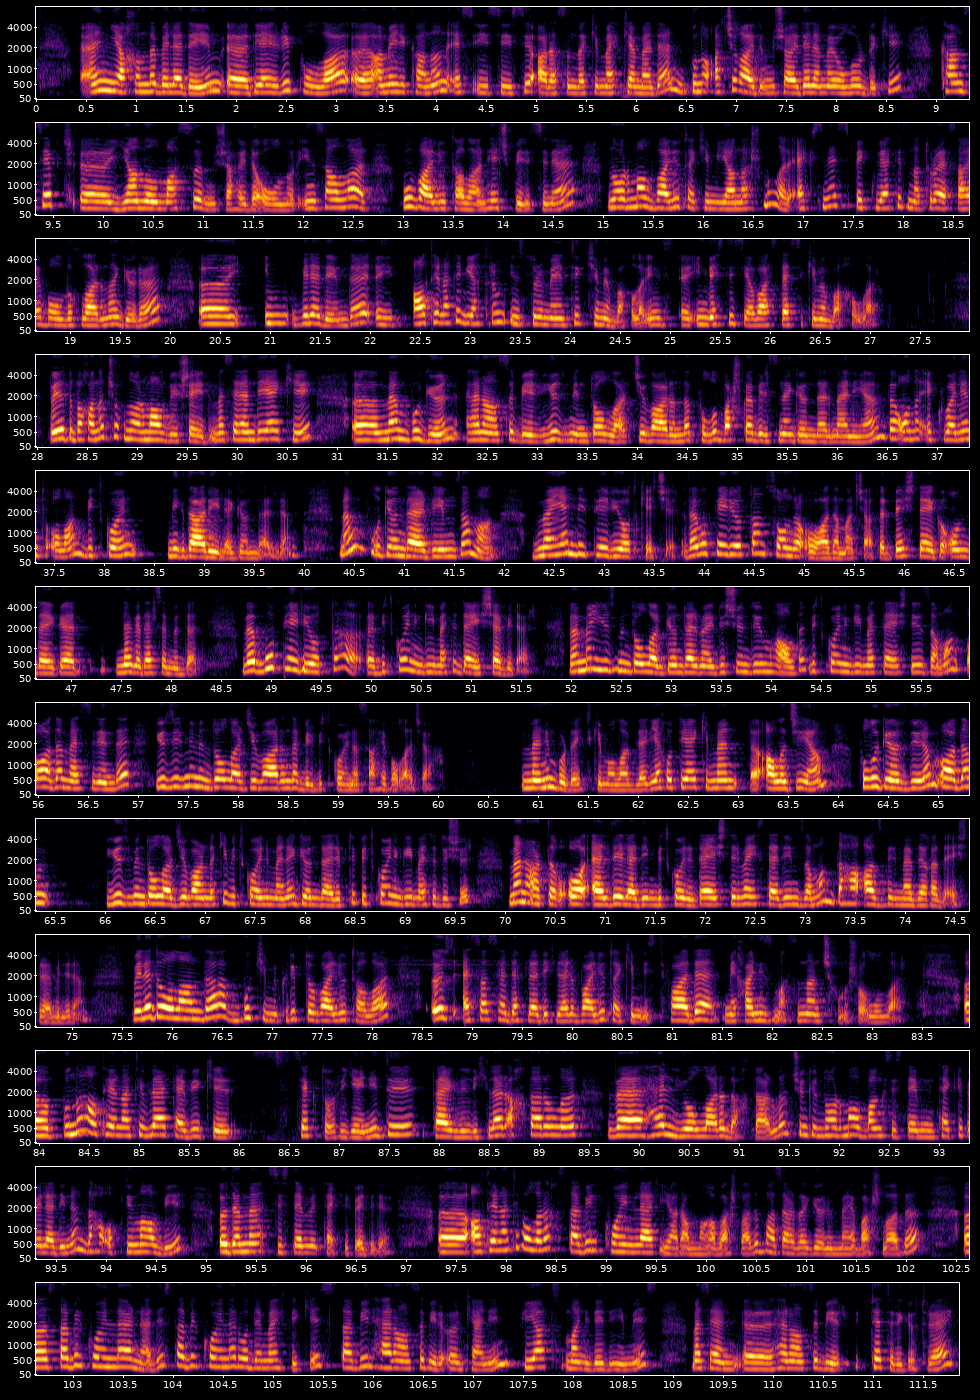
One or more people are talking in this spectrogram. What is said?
Ən yaxında belə deyim, e, deyək Ripple-la e, Amerikanın SEC-si arasındakı məhkəmədən bunu açıq-aydın müşahidə eləmək olurdu ki, konsept e, yanılması müşahidə olunur. İnsanlar bu valyutaların heç birisinə normal valyuta kimi yanaşmırlar, əksinə spekulyativ naturaya sahib olduqlarına görə belə deyim də alternativ yatırım instrumenti kimi baxırlar, investisiya vasitəsi kimi baxırlar. Belə də baxanda çox normal bir şeydir. Məsələn, deyək ki, mən bu gün hər hansı bir 100 min dollar civarında pulu başqa birisinə göndərməliyəm və ona ekvivalent olan Bitcoin miqdarı ilə göndərirəm. Mən pulu göndərdiyim zaman müəyyən bir period keçir və bu perioddan sonra o adama çatır. 5 dəqiqə, 10 dəqiqə, nə qədərsə müddət. Və bu periodda e, Bitcoin-in qiyməti dəyişə bilər. Və mən 100 min dollar göndərməyi düşündüyüm halda Bitcoin-in qiyməti dəyişdiyi zaman o adam əslində 120 min dollar civarında bir Bitcoin-ə sahib olacaq. Mənim burada itkim ola bilər. Yaxud deyək ki, mən e, alıcıyam, pulu gözləyirəm, o adam 100 min dollar civarındakı bitcoini mənə göndəribdi. Bitcoinin qiyməti düşür. Mən artıq o əldə etdiyim bitcoini dəyişdirmək istədiyim zaman daha az bir məbləğə dəyişdirə bilirəm. Belə də olanda bu kimi kriptovalyutalar öz əsas hədəflədikləri valyuta kimi istifadə mexanizmasından çıxmış olurlar. Buna alternativlər təbii ki, sektor yenidir, fərqliliklər axtarılır və həll yolları da axtarılır. Çünki normal bank sisteminin təklif elədiyindən daha optimal bir ödəmə sistemi təklif edilir. Alternativ olaraq stabil coinlər yaranmağa başladı, bazarda görünməyə başladı. Stabil coinlər nədir? Stabil coinlər o deməkdir ki, stabil hər hansı bir ölkənin fiat money dediyimiz, məsələn, hər hansı bir tetri götürək,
